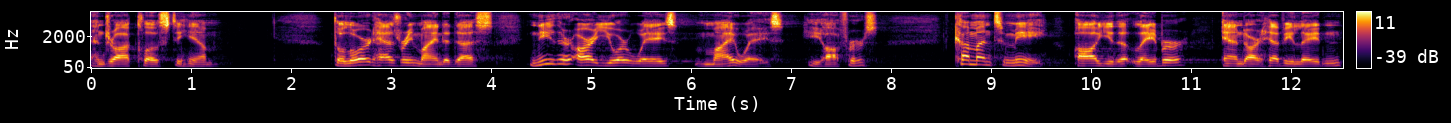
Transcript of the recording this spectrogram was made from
and draw close to him. The Lord has reminded us, Neither are your ways my ways, he offers. Come unto me, all ye that labor and are heavy laden,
